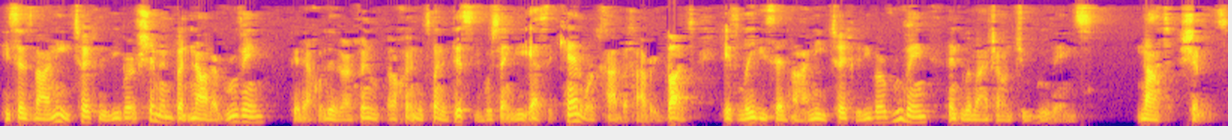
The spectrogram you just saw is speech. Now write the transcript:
he says Vani, Teich de Dibur of Shimon, but not of Ruvain. Achronim explained this. We're saying yes, it can work chad but if Levi said va'ani toich of Ruvain, then he would latch on to Ruvain's, not Shimon's.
